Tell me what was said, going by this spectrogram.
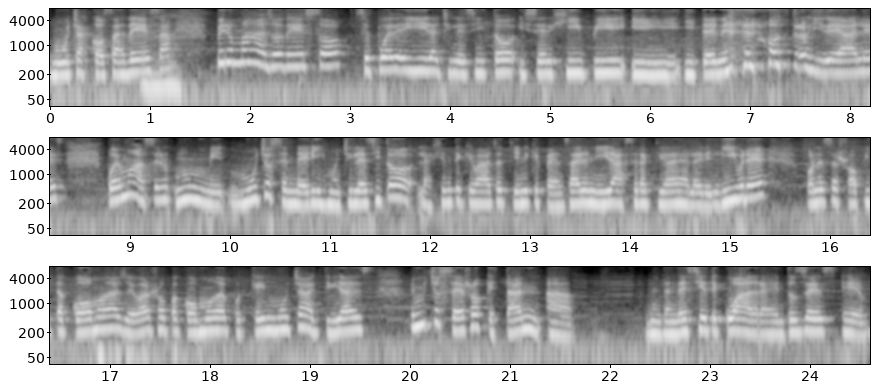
muchas cosas de esas. Pero más allá de eso, se puede ir a Chilecito y ser hippie y, y tener otros ideales. Podemos hacer un mucho senderismo. En Chilecito, la gente que vaya tiene que pensar en ir a hacer actividades al aire libre, ponerse ropita cómoda, llevar ropa cómoda, porque hay muchas actividades, hay muchos cerros que están a ¿me entendés? Siete cuadras, entonces eh,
